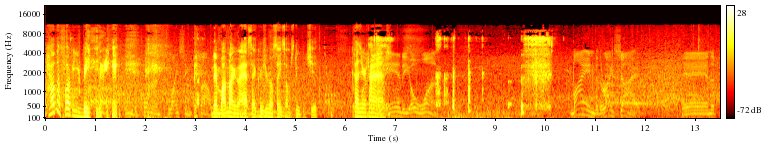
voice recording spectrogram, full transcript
How the fuck are you beating me? Into the corner and slicing foul. Never mind, I'm not gonna ask that because you're gonna say some stupid shit. Cause you're trash. Oh Andy 0-1. Line to the right side. And the pitcher's got himself a base hit. But now a throw from the outfield will get him.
